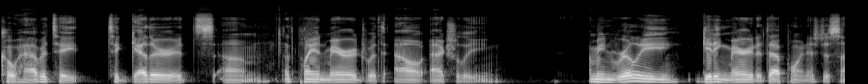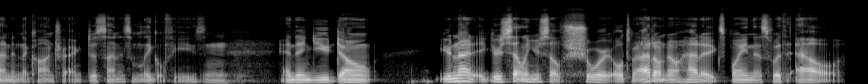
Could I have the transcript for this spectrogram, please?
cohabitate together, it's, um, it's playing marriage without actually I mean, really getting married at that point is just signing the contract, just signing some legal fees. And then you don't, you're not, you're selling yourself short ultimately. I don't know how to explain this without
